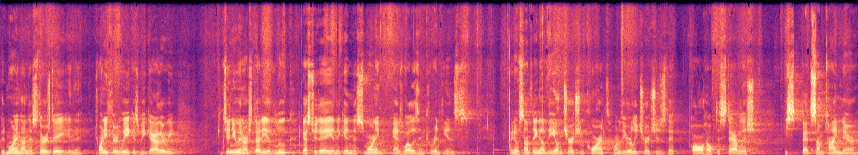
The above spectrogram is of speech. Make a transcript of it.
Good morning on this Thursday in the 23rd week as we gather. We continue in our study of Luke yesterday and again this morning, as well as in Corinthians. We know something of the young church in Corinth, one of the early churches that Paul helped establish. He spent some time there.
